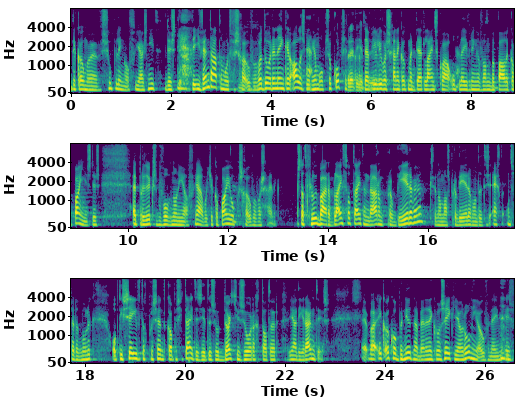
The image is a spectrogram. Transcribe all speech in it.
er komen versoepelingen of juist niet. Dus de, de eventdatum wordt verschoven, waardoor in één keer alles weer helemaal op zijn kop zit. Dat hebben jullie waarschijnlijk ook met deadlines qua opleveringen van bepaalde campagnes. Dus het product is bijvoorbeeld nog niet af. Ja, wordt je campagne opgeschoven waarschijnlijk. Dus dat vloeibare blijft altijd en daarom proberen we, ik zeg nogmaals proberen, want het is echt ontzettend moeilijk, op die 70% capaciteit te zitten, zodat je zorgt dat er ja, die ruimte is. Eh, waar ik ook wel benieuwd naar ben, en ik wil zeker jouw rol niet overnemen, is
